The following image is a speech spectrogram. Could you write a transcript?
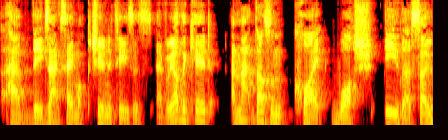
have the exact same opportunities as every other kid. And that doesn't quite wash either. So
